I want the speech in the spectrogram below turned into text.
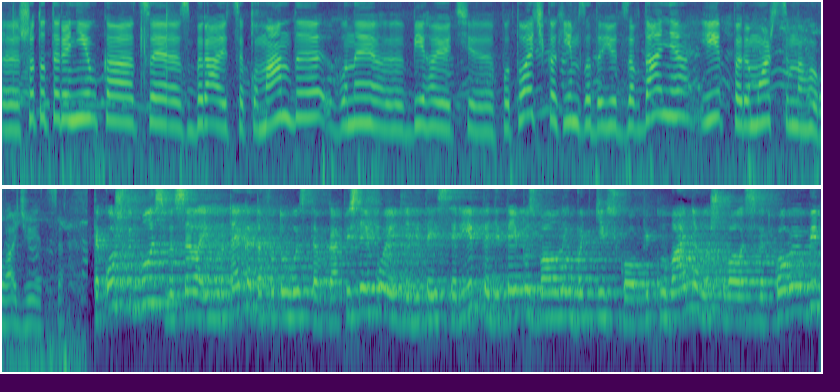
Е, Що то теренівка? Це збираються команди, вони е, бігають е, по точках, їм задають завдання і переможців нагороджуються. Також відбулась весела ігротека та фотовиставка, після якої для дітей-сиріт та дітей, позбавлених батьківського піклування, влаштували святковий обід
